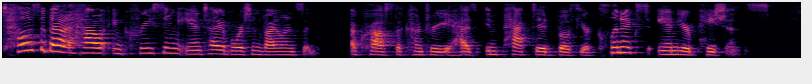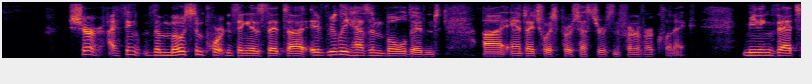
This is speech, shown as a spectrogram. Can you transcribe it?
tell us about how increasing anti abortion violence across the country has impacted both your clinics and your patients? Sure. I think the most important thing is that uh, it really has emboldened uh, anti-choice protesters in front of our clinic, meaning that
